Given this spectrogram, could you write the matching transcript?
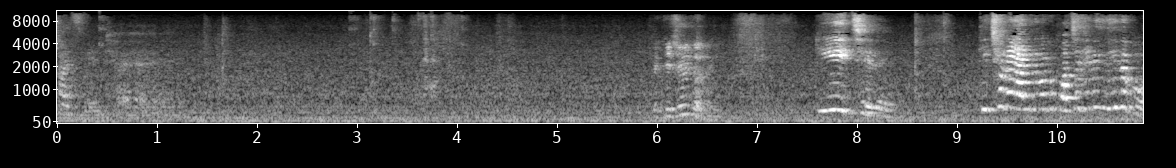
হাজবেন্ড হ্যাঁ হ্যাঁ হ্যাঁ। কিছুই তো নেই। কি ছেলে? কিছু নেই আমি তোমাকে পচা জিনিস দিয়ে দেবো?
